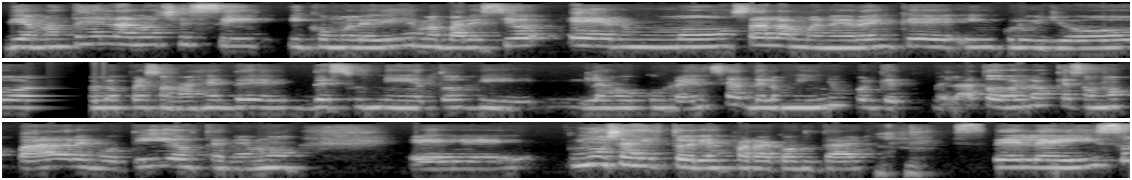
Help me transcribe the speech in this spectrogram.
Diamantes en la noche sí, y como le dije, me pareció hermosa la manera en que incluyó los personajes de, de sus nietos y, las ocurrencias de los niños, porque ¿verdad? todos los que somos padres o tíos tenemos eh, muchas historias para contar. ¿Se le hizo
